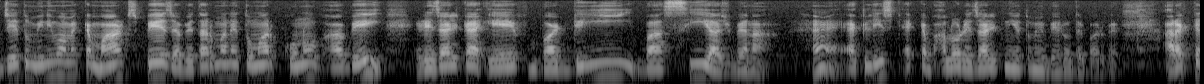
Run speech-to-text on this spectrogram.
যেহেতু মিনিমাম একটা মার্কস পেয়ে যাবে, তার মানে তোমার কোনোভাবেই রেজাল্টটা এফ বা ডি বা সি আসবে না। হ্যাঁ অ্যাটলিস্ট একটা ভালো রেজাল্ট নিয়ে তুমি বেরোতে পারবে। আর একটা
